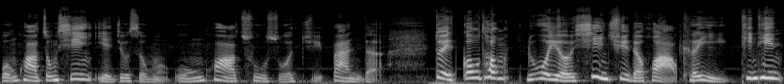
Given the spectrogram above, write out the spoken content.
文化中心，也就是我们文化处所举办的。对沟通，如果有兴趣的话，可以听听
